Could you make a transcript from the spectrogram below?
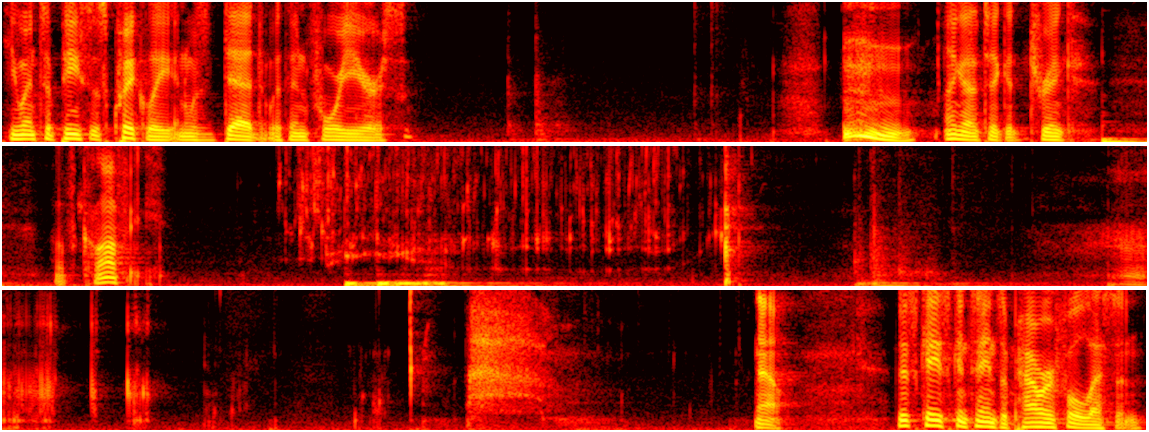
he went to pieces quickly and was dead within four years. I gotta take a drink of coffee. Now, this case contains a powerful lesson.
